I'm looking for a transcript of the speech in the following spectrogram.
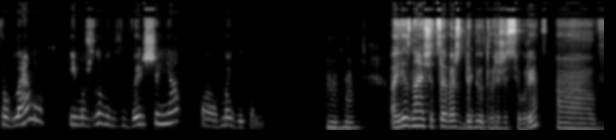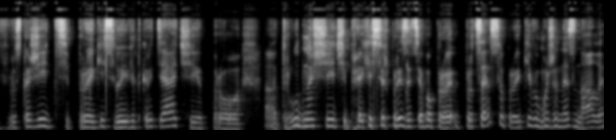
проблему і можливо її вирішення в майбутньому. Угу. Я знаю, що це ваш дебют в режисюрі. Розкажіть про якісь свої відкриття, чи про труднощі, чи про якісь сюрпризи цього процесу, про які ви, може, не знали,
